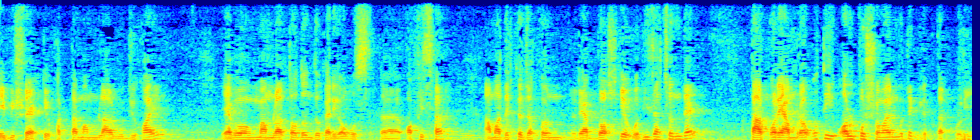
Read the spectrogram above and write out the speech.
এই বিষয়ে একটি হত্যা মামলা রুজু হয় এবং মামলার তদন্তকারী অফিসার আমাদেরকে যখন র্যাব দশকে অধিযাচন দেয়, তারপরে আমরা অতি অল্প সময়ের মধ্যে গ্রেপ্তার করি।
